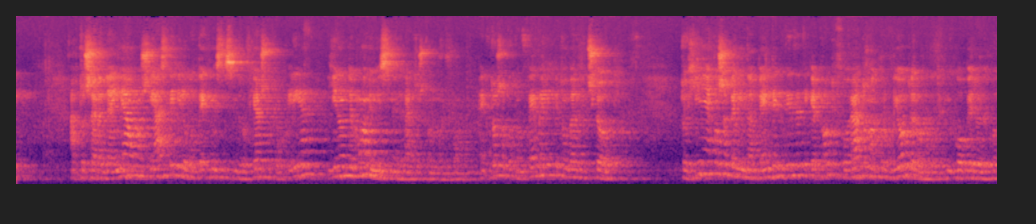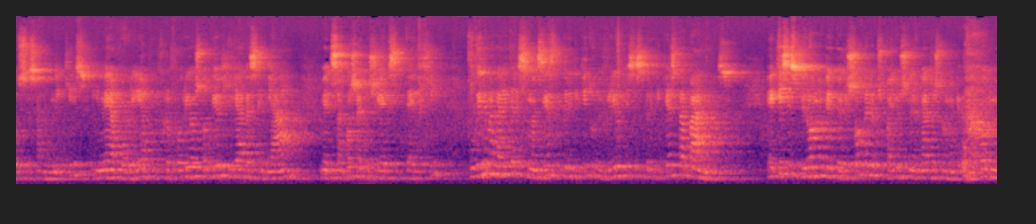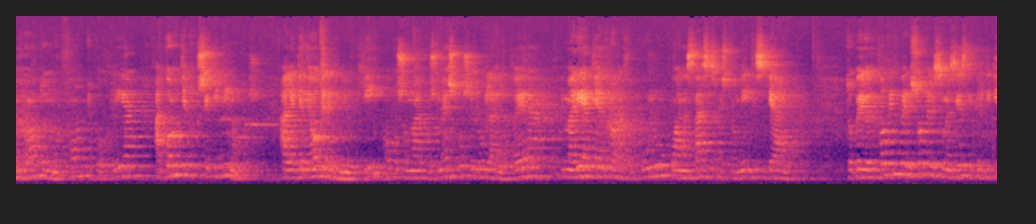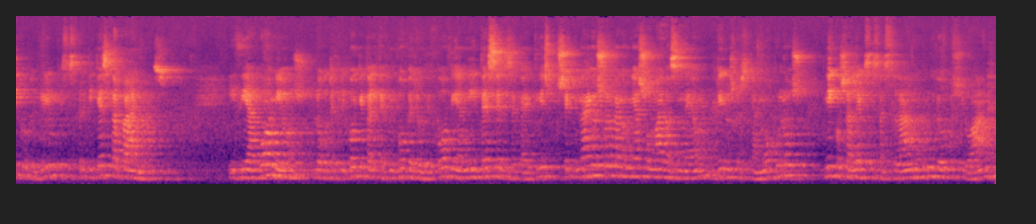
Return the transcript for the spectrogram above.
Από το 1949 όμως οι άστεγοι λογοτέχνες της συντροφιάς του Κοχλία γίνονται μόνιμοι συνεργάτες των μορφών, εκτός από τον Θέμελη και τον Βαρβιτσιώτη. Το 1955 εκδίδεται και πρώτη φορά το μακροβιότερο λογοτεχνικό περιοδικό της Θεσσαλονίκης, η Νέα Πορεία, που κυκλοφορεί ως το 2009 με 626 τεύχη, που δίνει μεγαλύτερη σημασία στην κριτική του βιβλίου και στις κριτικές καμπάνιε. Εκεί συσπηρώνονται οι περισσότεροι από τους παλιούς συνεργάτες των μακεδονικών ημερών, των μορφών, του Κοχλία, ακόμη και του ξεκινήματος, αλλά και νεότεροι δημιουργοί, όπως ο Μάρκος Μέσκος, η Ρούλα Αλαβέρα, η Μαρία Κέντρο Αγαθοπούλου, ο Αναστάσης Μιστονίτης και άλλοι. Το περιοδικό δίνει περισσότερη σημασία στην κριτική του βιβλίου και στις κριτικές καμπάνιες. Η Διαγώνιος, λογοτεχνικό και καλλιτεχνικό περιοδικό, διανύει τέσσερις δεκαετίες που ξεκινάει ως όργανο μιας ομάδας νέων, Δίνος Χριστιανόπουλος, Νίκος Αλέξης Ασλάνογλου, Γιώργος Ιωάννη,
